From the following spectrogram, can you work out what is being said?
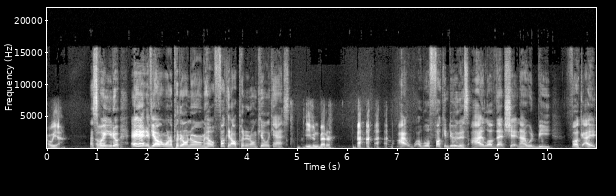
oh yeah that's the I way like you do it and if y'all don't want to put it on no room hell fuck it i'll put it on kill the cast even better I, I will fucking do this. I love that shit, and I would be fuck. I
